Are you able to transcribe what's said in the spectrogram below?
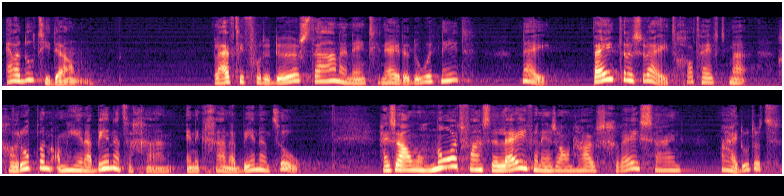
En wat doet hij dan? Blijft hij voor de deur staan en denkt hij: nee, dat doe ik niet? Nee, Petrus weet, God heeft me geroepen om hier naar binnen te gaan en ik ga naar binnen toe. Hij zal nog nooit van zijn leven in zo'n huis geweest zijn, maar hij doet het.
